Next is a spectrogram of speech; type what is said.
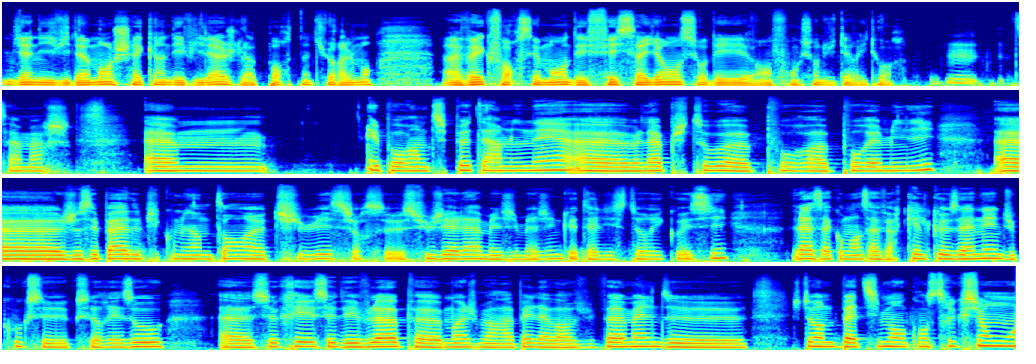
bien évidemment, chacun des villages la porte naturellement avec forcément des faits saillants sur des, en fonction du territoire. Mmh, ça marche. Et pour un petit peu terminer, euh, là plutôt euh, pour, euh, pour Émilie, je ne sais pas depuis combien de temps tu es sur ce sujet-là, mais j'imagine que tu as l'historique aussi. Là, ça commence à faire quelques années du coup que ce, réseau se crée, se développe. moi, je me rappelle d'avoir vu pas mal de, justement, de bâtiments en construction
